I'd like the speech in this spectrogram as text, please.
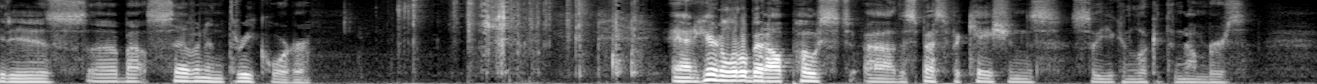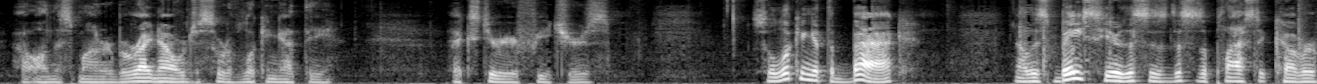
it is uh, about seven and three quarter. And here in a little bit, I'll post uh, the specifications so you can look at the numbers uh, on this monitor. But right now, we're just sort of looking at the exterior features. So looking at the back, now this base here, this is this is a plastic cover,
